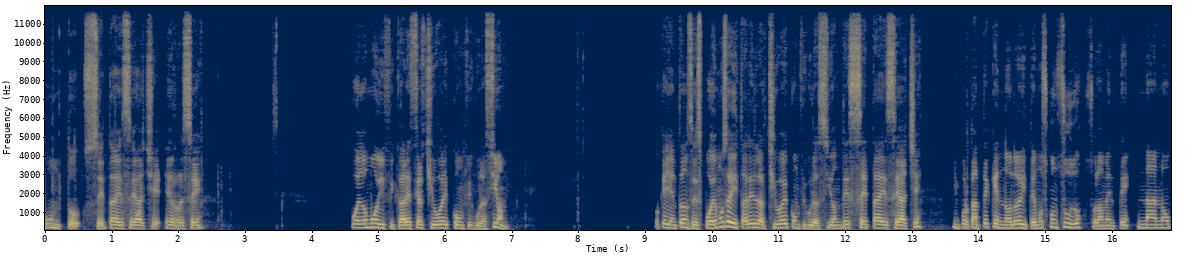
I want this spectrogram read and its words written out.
nano.zshrc, puedo modificar este archivo de configuración. Ok, entonces podemos editar el archivo de configuración de ZSH. Importante que no lo editemos con sudo, solamente nano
